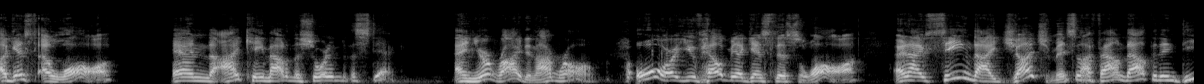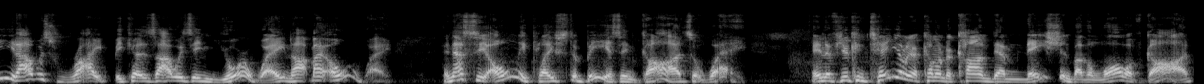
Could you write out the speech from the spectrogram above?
against a law, and I came out on the short end of the stick. And you're right, and I'm wrong. Or you've held me against this law, and I've seen thy judgments, and I found out that indeed I was right because I was in your way, not my own way. And that's the only place to be, is in God's way. And if you continually come under condemnation by the law of God,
